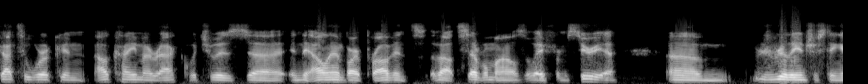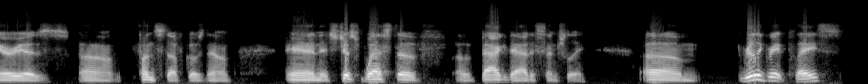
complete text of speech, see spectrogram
got to work in Al Qaim, Iraq, which was uh, in the Al Anbar province, about several miles away from Syria. Um, really interesting areas. Uh, fun stuff goes down, and it's just west of, of Baghdad, essentially. Um, really great place,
